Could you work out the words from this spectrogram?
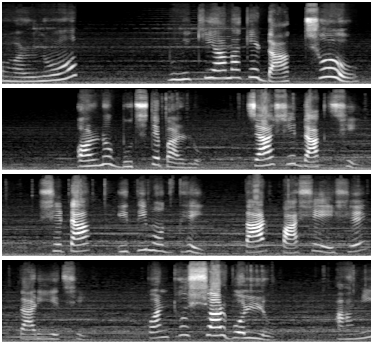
অর্ণব, তুমি কি আমাকে ডাকছো? অর্ণব বুঝতে পারল, যা সে ডাকছে, সেটা ইতিমধ্যেই তার পাশে এসে দাঁড়িয়েছে। কণ্ঠস্বর বলল, আমি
